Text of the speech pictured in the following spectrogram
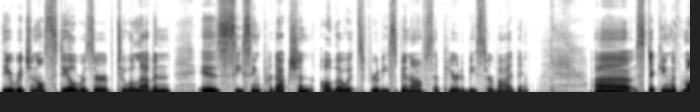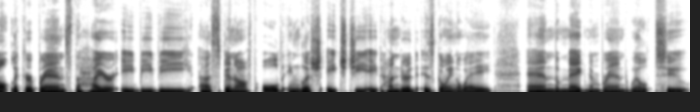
The original Steel Reserve 211 is ceasing production, although its fruity spin offs appear to be surviving. Uh, sticking with malt liquor brands, the higher ABV uh, spin off Olde English HG 800 is going away, and the Magnum brand will too.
